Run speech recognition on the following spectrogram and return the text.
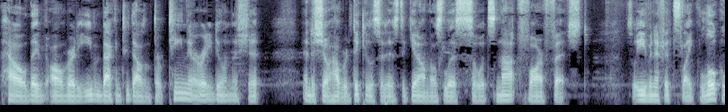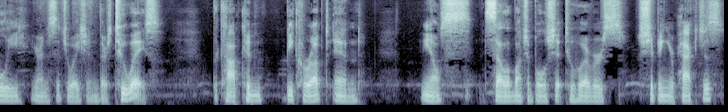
how they've already, even back in 2013, they're already doing this shit, and to show how ridiculous it is to get on those lists. So it's not far fetched. So even if it's like locally you're in a situation, there's two ways. The cop could be corrupt and, you know, s- sell a bunch of bullshit to whoever's shipping your packages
